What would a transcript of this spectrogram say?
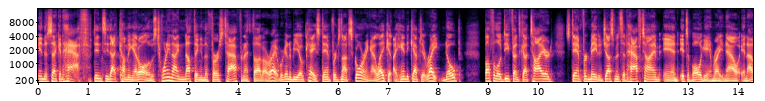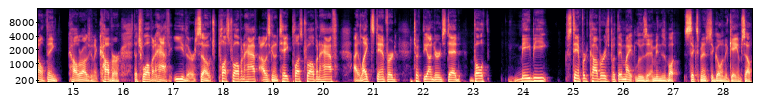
in the second half. Didn't see that coming at all. It was 29 nothing in the first half. And I thought, all right, we're going to be okay. Stanford's not scoring. I like it. I handicapped it right. Nope. Buffalo defense got tired. Stanford made adjustments at halftime, and it's a ball game right now. And I don't think Colorado's going to cover the 12 and a half either. So plus 12 and a half. I was going to take plus 12 and a half. I liked Stanford, took the under instead. Both maybe Stanford covers, but they might lose it. I mean, there's about six minutes to go in the game. So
